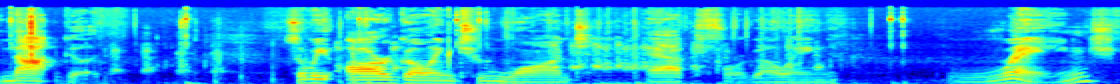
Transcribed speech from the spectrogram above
Not good. So we are going to want at foregoing range.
